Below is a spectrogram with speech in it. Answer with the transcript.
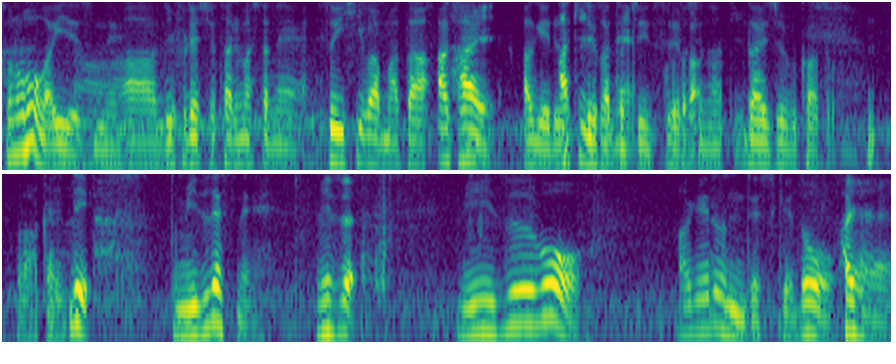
その方がいいですね。あーリフレッシュされましたね。追肥はまた秋はい。にあげるっていう形にすれば大丈夫かと、わかりましでたと水ですね。水。水をあげるんですけどはいはいはい。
